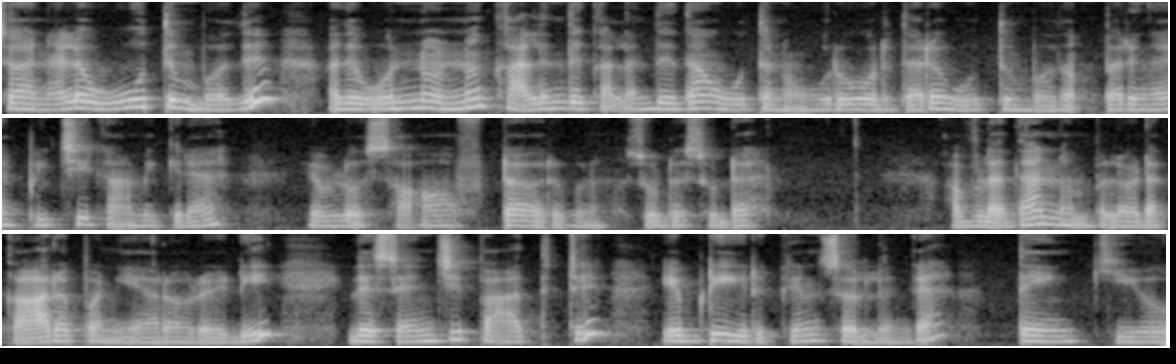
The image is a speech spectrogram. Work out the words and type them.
ஸோ அதனால் ஊற்றும் போது அது ஒன்று ஒன்றும் கலந்து கலந்து தான் ஊற்றணும் ஒரு ஒரு தடவை ஊற்றும் போதும் பாருங்கள் பிச்சு காமிக்கிறேன். எவ்வளோ சாஃப்டாக இருக்கணும் சுட சுட. அவ்வளோதான் நம்மளோட கார பணியாரம் ரெடி இதை செஞ்சு பார்த்துட்டு எப்படி இருக்குன்னு சொல்லுங்கள் தேங்க்யூ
